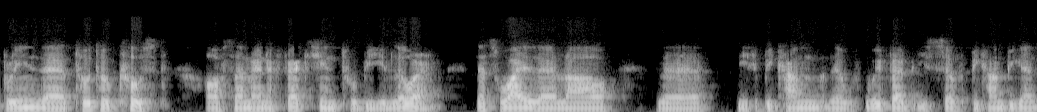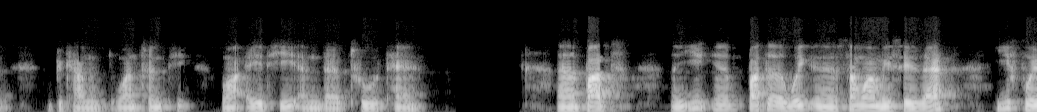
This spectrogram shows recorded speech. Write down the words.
bring the total cost of the manufacturing to be lower. That's why they allow the it become the wafer itself become bigger, become 120, 180, and 210. Uh, but uh, uh, but we, someone may say that if we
